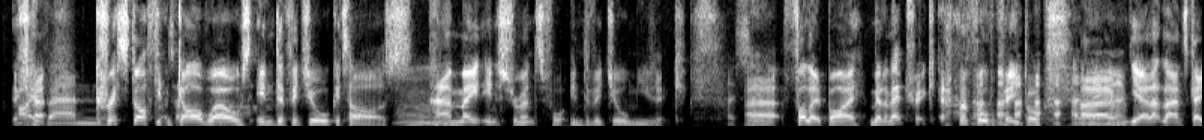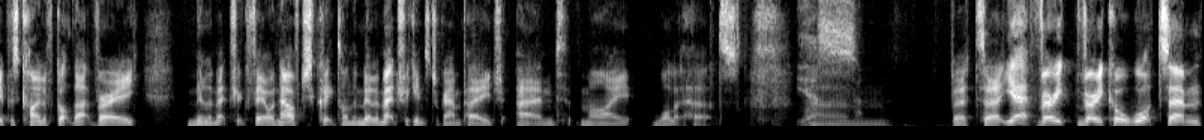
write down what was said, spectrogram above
Ivan, Christoph Guitar. Garwell's individual guitars, handmade instruments for individual music. I see. Uh, followed by Millimetric, of all people. Um, yeah, that landscape has kind of got that very millimetric feel. Now I've just clicked on the Millimetric Instagram page and my wallet hurts. yes. Um, But uh, yeah, very, very cool. What, um,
